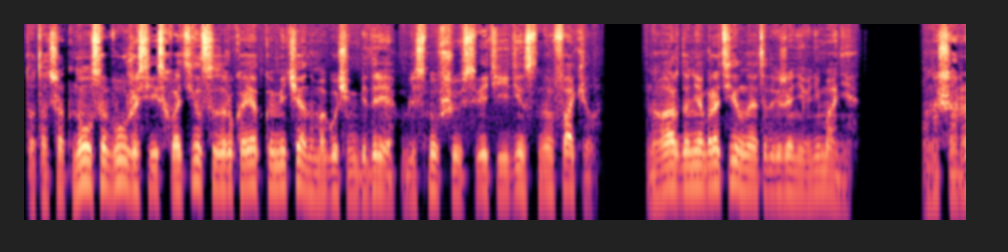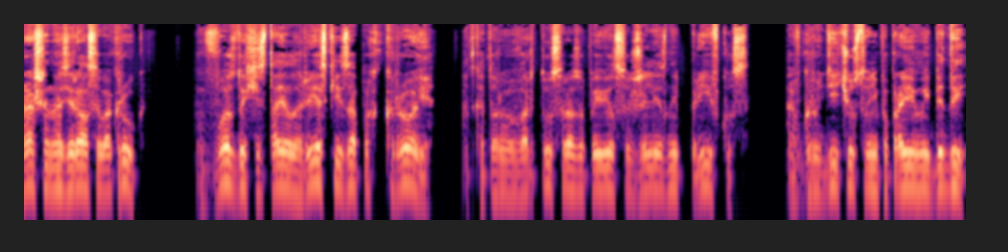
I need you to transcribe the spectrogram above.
Тот отшатнулся в ужасе и схватился за рукоятку меча на могучем бедре, блеснувшую в свете единственного факела. Но Ардо не обратил на это движение внимания. Он ошарашенно озирался вокруг. В воздухе стоял резкий запах крови, от которого во рту сразу появился железный привкус, а в груди чувство непоправимой беды.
